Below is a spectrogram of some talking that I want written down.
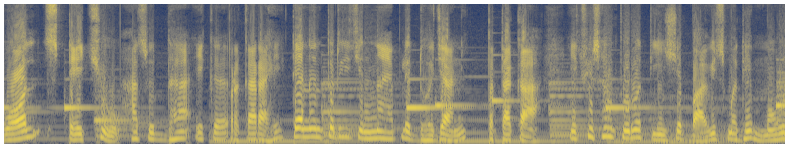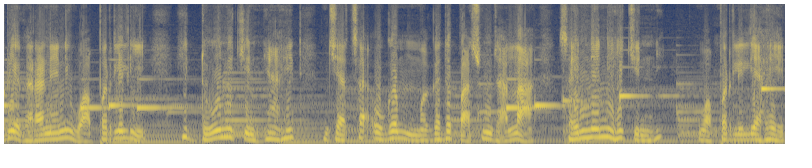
वॉल स्टॅच्यू हा सुद्धा एक प्रकार आहे. त्यानंतर जी चिन्ह आहे आपले ध्वजा आणि पताका. इसवी सन पूर्व तीनशे बावीसमध्ये मौर्य घराण्याने वापरलेली ही दोन चिन्हे आहेत ज्याचा उगम मगधपासून झाला. सैन्याने ही चिन्हे वापरलेली आहेत.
